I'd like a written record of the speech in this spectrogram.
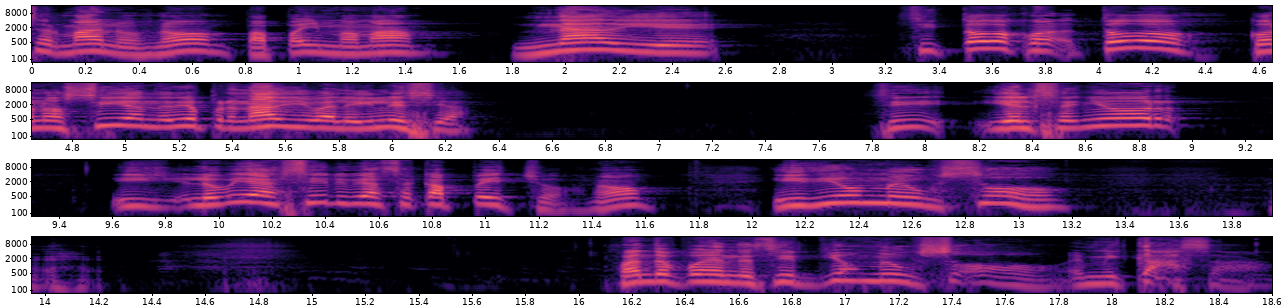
hermanos, ¿no? Papá y mamá. Nadie, sí, todos, todos conocían de Dios, pero nadie iba a la iglesia. ¿Sí? Y el Señor, y lo voy a decir y voy a sacar pecho, ¿no? Y Dios me usó. ¿Cuándo pueden decir, Dios me usó en mi casa?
